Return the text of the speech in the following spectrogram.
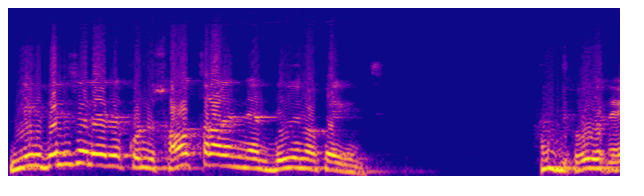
మీకు తెలిసలేదు కొన్ని సంవత్సరాలు నేను దువ్విని ఉపయోగించి? దువ్వినే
